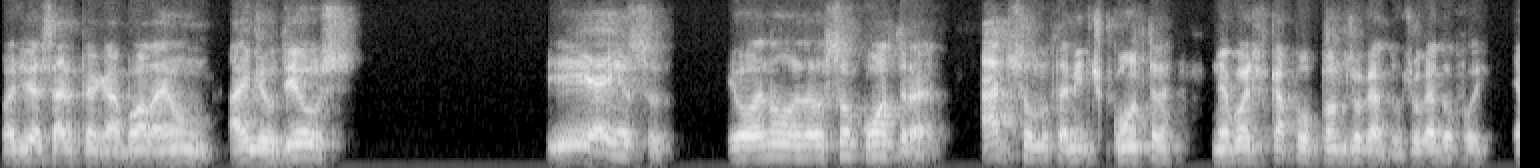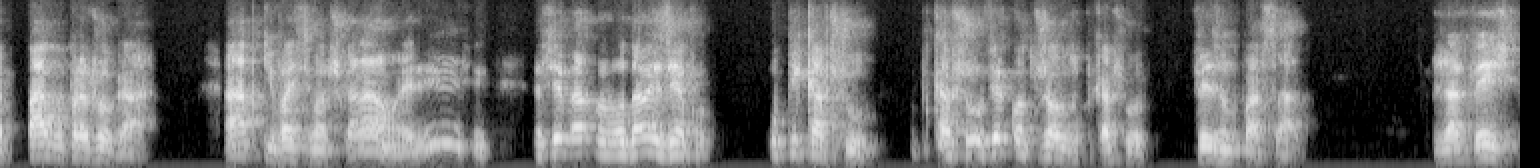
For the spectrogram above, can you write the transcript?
O adversário pega a bola, é um ai meu Deus. E é isso. Eu não eu sou contra, absolutamente contra negócio de ficar poupando o jogador. O jogador foi, é pago para jogar. Ah, porque vai se machucar? Não, ele. Eu vou dar um exemplo. O Pikachu. O Pikachu, vê quantos jogos o Pikachu fez ano passado. Já fez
